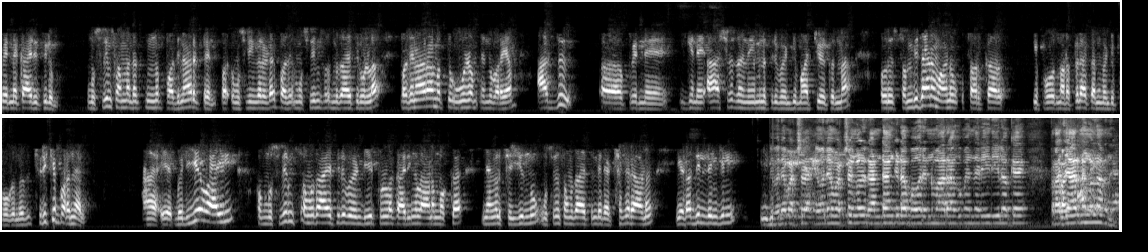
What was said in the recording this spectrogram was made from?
പിന്നെ കാര്യത്തിലും മുസ്ലിം സമ്മതത്തിൽ നിന്ന് പതിനാറ് ടെൻ മുസ്ലിങ്ങളുടെ മുസ്ലിം സമുദായത്തിലുള്ള പതിനാറാമത്തെ ഊഴം എന്ന് പറയാം. അത് പിന്നെ ഇങ്ങനെ ആശ്രിത നിയമനത്തിന് വേണ്ടി മാറ്റിവെക്കുന്ന ഒരു സംവിധാനമാണ് സർക്കാർ ഇപ്പോൾ നടപ്പിലാക്കാൻ വേണ്ടി പോകുന്നത്. ചുരുക്കി പറഞ്ഞാൽ വലിയ വായിൽ മുസ്ലിം സമുദായത്തിന് വേണ്ടിയിട്ടുള്ള കാര്യങ്ങളാണെന്നൊക്കെ ഞങ്ങൾ ചെയ്യുന്നു. മുസ്ലിം സമുദായത്തിന്റെ രക്ഷകരാണ്. ഇടതില്ലെങ്കിൽ ന്യൂനപക്ഷ ന്യൂനപക്ഷങ്ങൾ രണ്ടാം കിട പൗരന്മാരാകുമെന്ന രീതിയിലൊക്കെ പ്രചാരണങ്ങൾ നടന്നു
